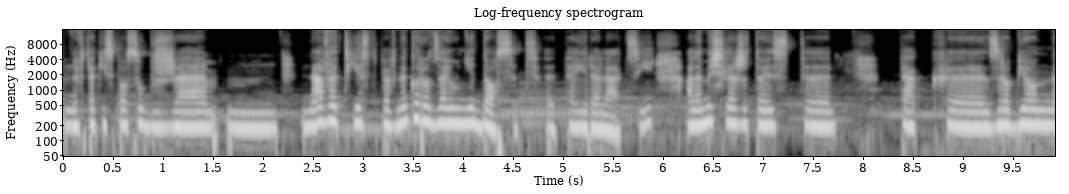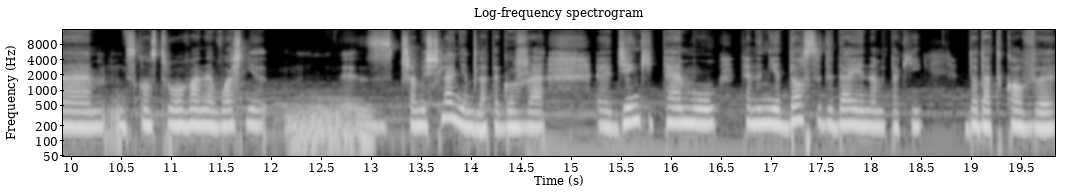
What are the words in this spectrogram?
w taki sposób, że mm, nawet jest pewnego rodzaju niedosyt tej relacji, ale myślę, że to jest tak e, zrobione, skonstruowane właśnie z przemyśleniem, dlatego że e, dzięki temu ten niedosyt daje nam taki dodatkowy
